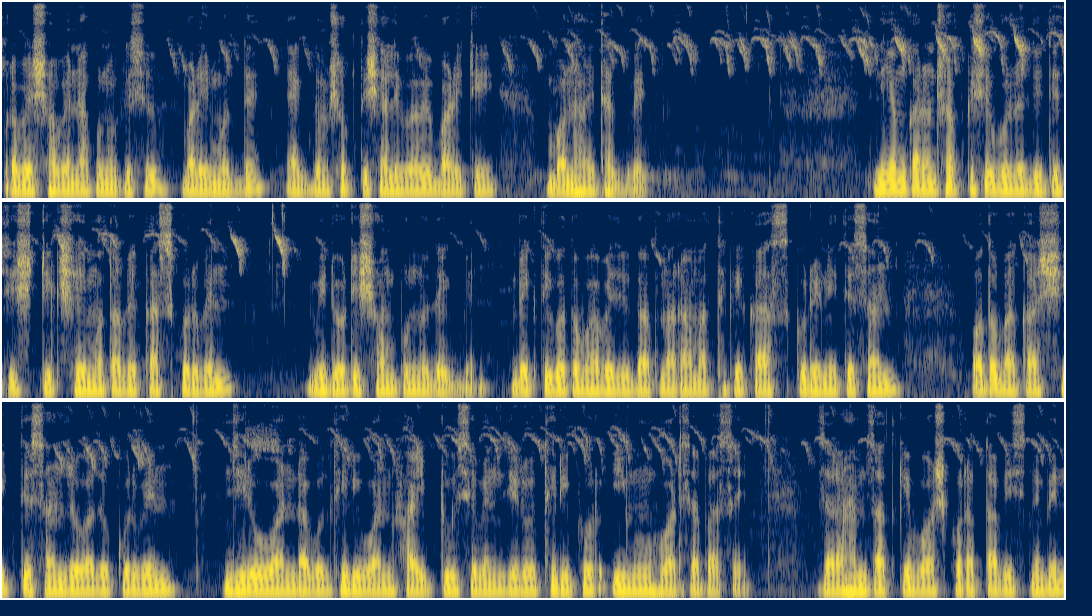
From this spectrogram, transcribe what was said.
প্রবেশ হবে না কোনো কিছু বাড়ির মধ্যে। একদম শক্তিশালীভাবে বাড়িটি বন হয়ে থাকবে। নিয়ম কারণ সব কিছু বলে দিতেছি, ঠিক সেই মোতাবেক কাজ করবেন। ভিডিওটি সম্পূর্ণ দেখবেন। ব্যক্তিগতভাবে যদি আপনারা আমার থেকে কাজ করে নিতে চান অথবা কাজ শিখতে চান, যোগাযোগ করবেন zero one double three one five two seven zero three four imo WhatsApp আছে। যারা হামজাদকে বশ করার তাবিজ নেবেন,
